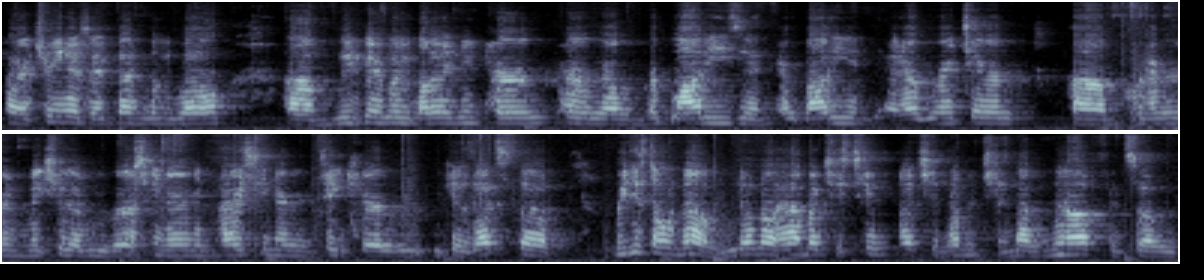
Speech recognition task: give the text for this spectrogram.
our trainers have done really well. Um, we've been really monitoring her, her, um, her bodies and her body and, and her wear and tear um, on her and make sure that we're resting her and icing her and taking care of her because that's the, we just don't know. We don't know how much is too much and how much is not enough. And so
